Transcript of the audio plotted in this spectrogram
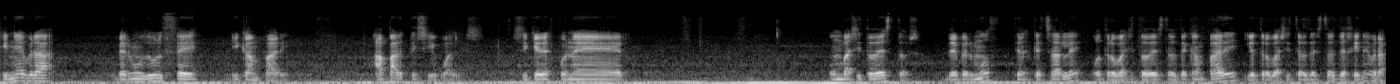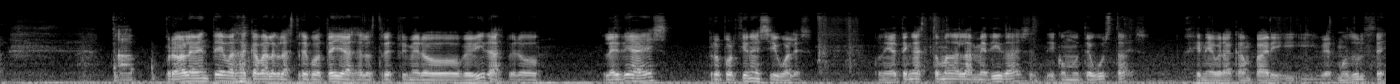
ginebra, vermú dulce y campari, a partes iguales. Si quieres poner un vasito de estos de vermouth, tienes que echarle otro vasito de estos de Campari y otro vasito de estos de Ginebra. Ah, probablemente vas a acabar con las tres botellas de los tres primeros bebidas, pero la idea es proporciones iguales. Cuando ya tengas tomadas las medidas de cómo te gusta, Ginebra, Campari y vermouth dulce,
